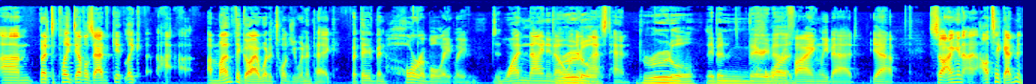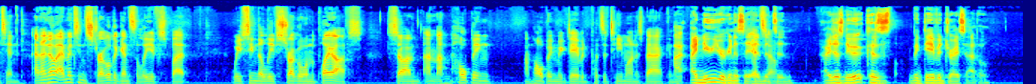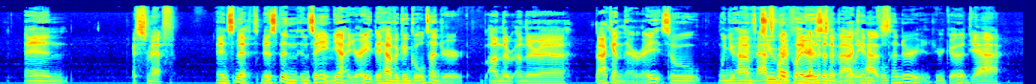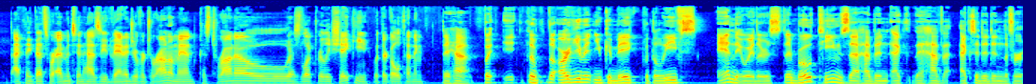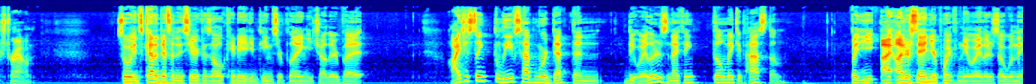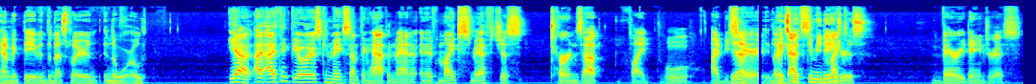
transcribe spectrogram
Um, but to play devil's advocate, like a, a month ago, I would have told you Winnipeg, but they've been horrible lately. One nine and zero in their last ten. brutal. They've been very bad. Horrifyingly bad. Yeah. So I'm gonna I'll take Edmonton, and I know Edmonton struggled against the Leafs, but we've seen the Leafs struggle in the playoffs. So I'm I'm, I'm hoping I'm hoping McDavid puts a team on his back and I, I knew you were gonna say Guess so. Edmonton. I just knew it because McDavid, Draisaitl, and Smith. And Smith. Smith's been insane. Yeah, you're right. They have a good goaltender on their on their uh, back end there, right? So when you have two good players and a back really end has- goaltender, you're good. Yeah, I think that's where Edmonton has the advantage over Toronto, man, because Toronto has looked really shaky with their goaltending. They have, but it, the the argument you can make with the Leafs and the Oilers, they're both teams that have been ex- that have exited in the first round. So it's kind of different this year because all Canadian teams are playing each other. But I just think the Leafs have more depth than the Oilers, and I think they'll make it past them. But you, I understand your point from the Oilers, though, when they have McDavid, the best player in, in the world. Yeah, I, I think the Oilers can make something happen, man. And if Mike Smith just turns up, like, ooh, I'd be Yeah, scared. Mike Like, Smith can be Mike- dangerous. very dangerous.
